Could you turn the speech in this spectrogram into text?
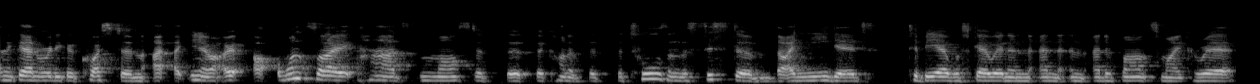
and again, really good question. I, I you know, I, I, once I had mastered the, the kind of the, the tools and the system that I needed to be able to go in and and, and, and advance my career,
